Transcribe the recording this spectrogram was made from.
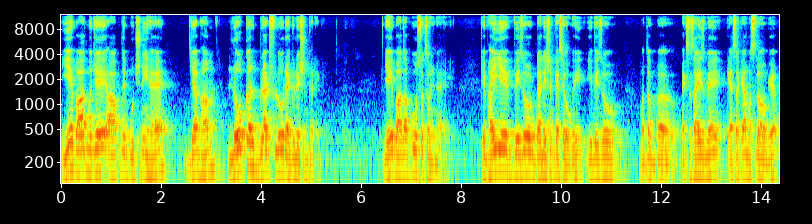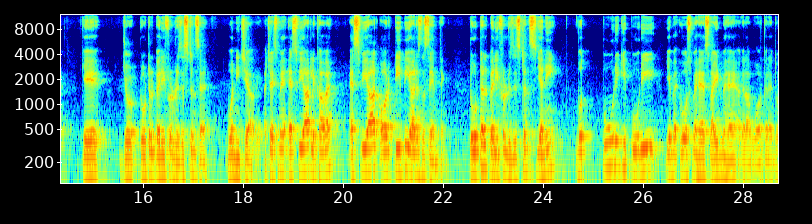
ये बात मुझे आपने पूछनी है जब हम लोकल ब्लड फ्लो रेगुलेशन करेंगे। यही बात आपको उस वक्त समझ में आएगी कि भाई ये वेजो डायलेशन कैसे हो गई? ये वेजो मतलब एक्सरसाइज में ऐसा क्या मसला हो गया कि जो टोटल पेरीफरल रेजिस्टेंस है वो नीचे आ गई। अच्छा इसमें एसवीआर लिखा हुआ है। एसवीआर और T P R is the same thing total peripheral resistance यानी वो पूरी की पूरी, ये वो उसमें है स्लाइड में है, अगर आप गौर करें तो।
